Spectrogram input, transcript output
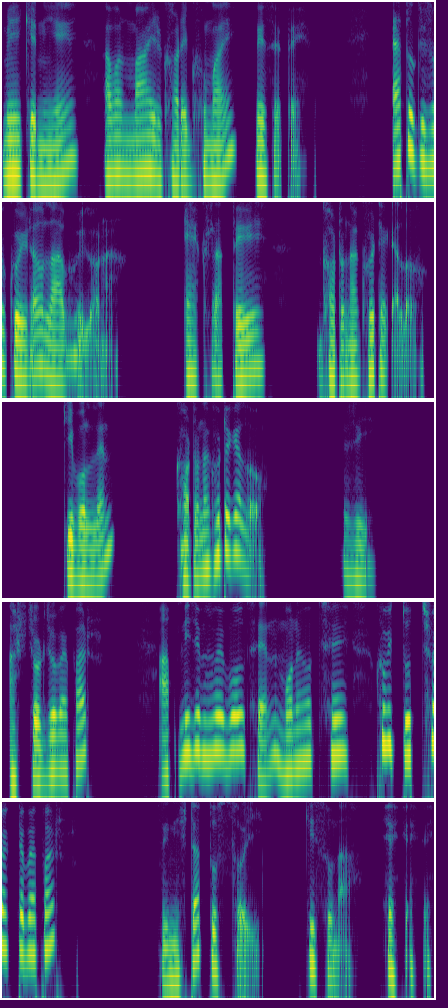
মেয়েকে নিয়ে আমার মায়ের ঘরে ঘুমায় মেঝেতে। এত কিছু কইরাও লাভ হইল না। এক রাতে ঘটনা ঘটে গেল। কি বললেন? ঘটনা ঘটে গেল? জি, আশ্চর্য ব্যাপার। আপনি যেভাবে বলছেন, মনে হচ্ছে খুবই তুচ্ছ একটা ব্যাপার। জিনিসটা তুচ্ছই, কিছু না।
